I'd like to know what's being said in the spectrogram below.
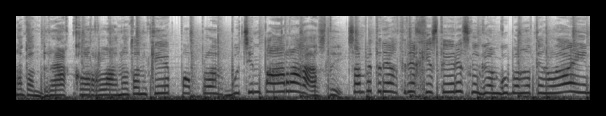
Nonton drakor lah, nonton K-pop lah, bucin parah asli. Sampai teriak-teriak histeris ngeganggu banget yang lain.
